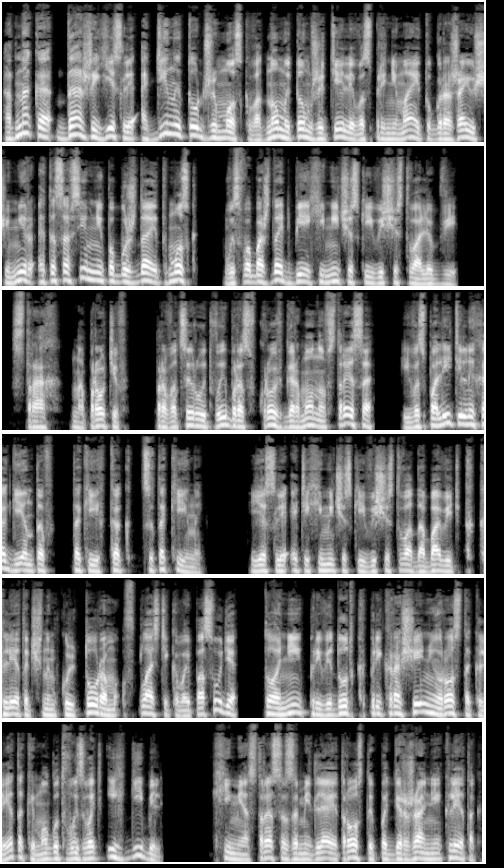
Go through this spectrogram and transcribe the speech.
Однако, даже если один и тот же мозг в одном и том же теле воспринимает угрожающий мир, это совсем не побуждает мозг высвобождать биохимические вещества любви. Страх, напротив, провоцирует выброс в кровь гормонов стресса и воспалительных агентов, таких как цитокины. Если эти химические вещества добавить к клеточным культурам в пластиковой посуде, то они приведут к прекращению роста клеток и могут вызвать их гибель. Химия стресса замедляет рост и поддержание клеток,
